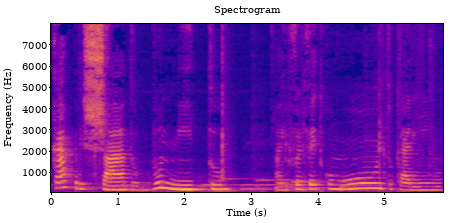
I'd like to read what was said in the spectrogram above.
caprichado, bonito. Ele foi feito com muito carinho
